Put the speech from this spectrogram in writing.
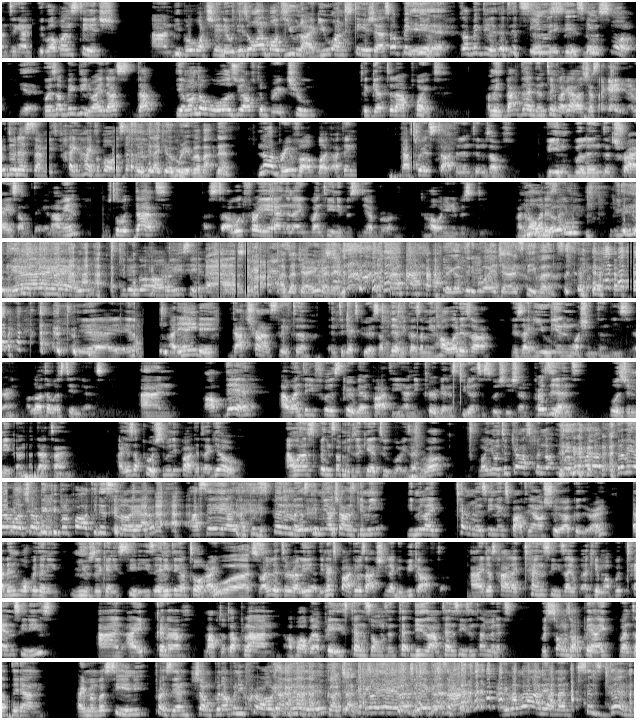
thing, and you go up on stage and people watching it, it's all about you now, like you on stage there. It's a big deal. It's a big deal. It, it seems it seems no. small, Yeah. but it's a big deal, right? That's, that, the amount of walls you have to break through to get to that point. I mean, back then I didn't think like that. I was just like, hey, let me do this. I mean, hype, hype about ourselves. So you feel like you were braver back then? not braver, but I think that's where it started in terms of being willing to try something. You know what I mean? So with that, I I worked for a year and then I went to university abroad, to Howard University. And Howard is know? like, you know, yeah, yeah, yeah. You, you didn't go what are you saying? As a Jerry wedding. Big up to the boy Jared Stevens. yeah, you know, at the end of the day, that translates into the experience up there because I mean, Howard is a is like you in Washington DC, right? A lot of West Indians, and up there, I went to the first Caribbean party, and the Caribbean Students Association president, who was Jamaican at that time, I just approached him in the party. I was like, "Yo, I want to spin some music here too, boy." He's like, "What?" Well, you two can't spin nothing. Whenever you hear about your big people party this, you know, yeah. I say I, I could spin, you know, just give me a chance, give me give me like 10 minutes in the next party and I'll show you what I could do, right? I didn't work with any music, any CDs, anything at all, right? What? So I literally, the next party was actually like a week after. And I just had like 10 CDs. I, I came up with 10 CDs. And I kind of mapped out a plan of how I'm going to play these 10 songs in 10, these um, 10 CDs in 10 minutes. Which songs I'll play. I went up there and I remember seeing the president jumping up in the crowd. And, Gotcha. yeah, yeah, you know? I remember that. And, and since then,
